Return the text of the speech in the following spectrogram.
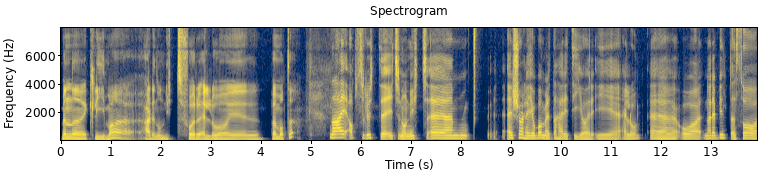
Men eh, klima, er det noe nytt for LO i, på en måte? Nei, absolutt ikke noe nytt. Eh, Jeg sjøl har jobba med dette her i ti år i LO, eh, og når jeg begynte, så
